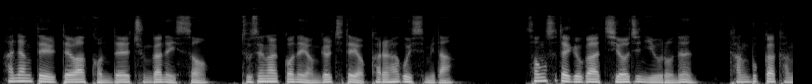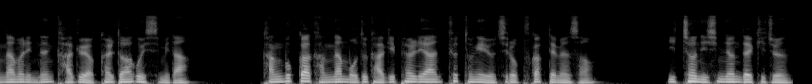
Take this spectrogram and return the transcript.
한양대 일대와 건대의 중간에 있어 두 생활권의 연결지대 역할을 하고 있습니다. 성수대교가 지어진 이후로는 강북과 강남을 잇는 가교 역할도 하고 있습니다. 강북과 강남 모두 가기 편리한 교통의 요지로 부각되면서 2020년대 기준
